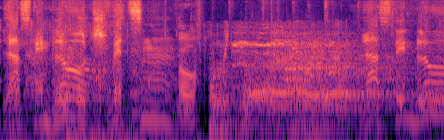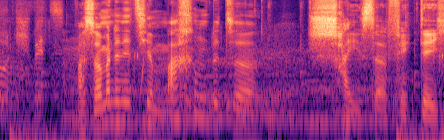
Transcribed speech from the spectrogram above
Lass den Blut schwitzen. Oh. Lass den Blut schwitzen. Was soll man denn jetzt hier machen, bitte? Scheiße, fick dich.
